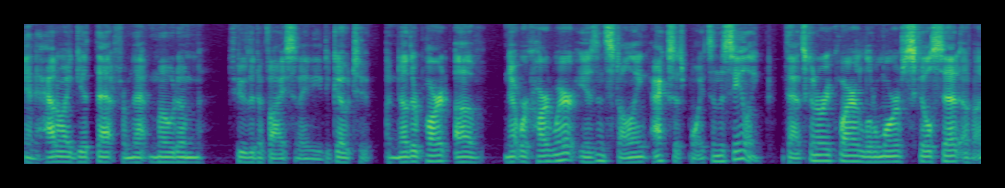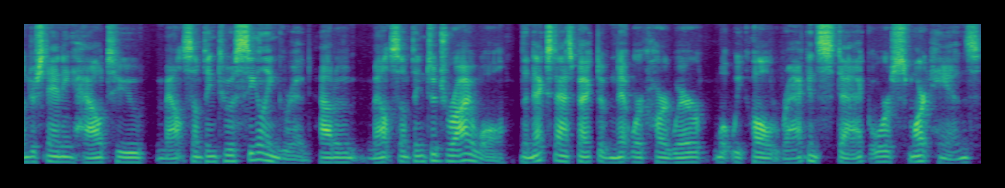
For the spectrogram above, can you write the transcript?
And how do I get that from that modem to the device that I need to go to? Another part of network hardware is installing access points in the ceiling. That's going to require a little more skill set of understanding how to mount something to a ceiling grid, how to mount something to drywall. The next aspect of network hardware, what we call rack and stack or smart hands,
